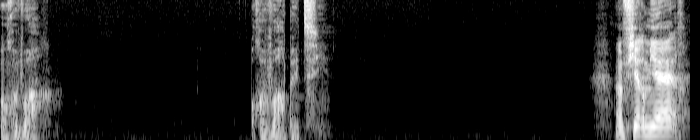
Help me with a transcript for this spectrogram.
Au revoir. Au revoir, Betsy. Infirmière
